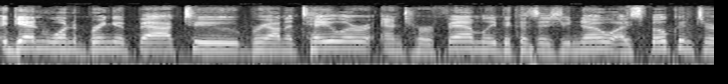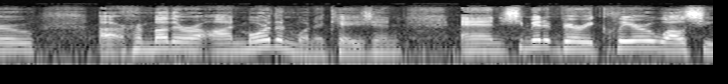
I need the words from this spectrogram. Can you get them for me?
again, want to bring it back to Breonna Taylor and her family because, as you know, I've spoken to uh, her mother on more than one occasion, and she made it very clear while she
